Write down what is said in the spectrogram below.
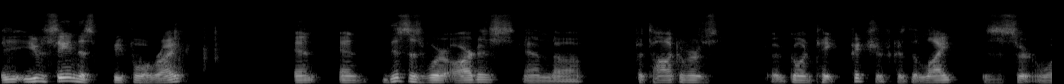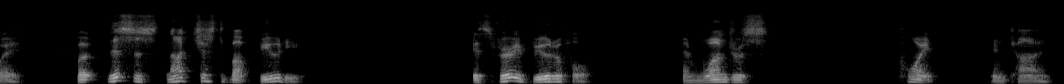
You've seen this before, right? And and this is where artists and uh, photographers uh, go and take pictures because the light is a certain way. But this is not just about beauty. It's very beautiful and wondrous point in time.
